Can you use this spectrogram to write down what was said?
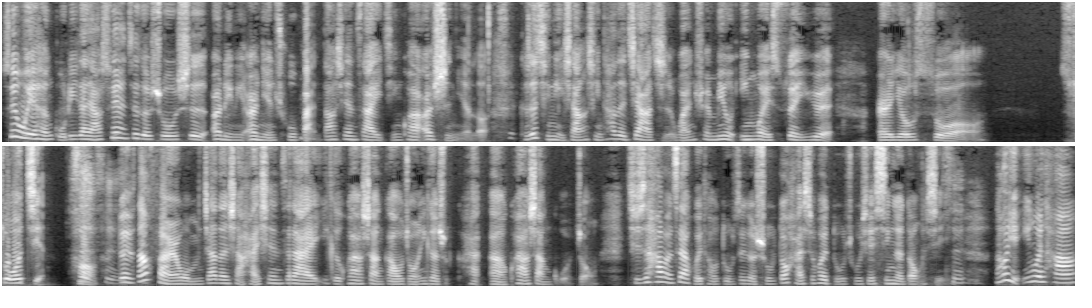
所以我也很鼓励大家，虽然这个书是二零零二年出版，到现在已经快二十年了，可是请你相信，它的价值完全没有因为岁月而有所缩减。好，对，那反而我们家的小孩现在一个快要上高中，一个快呃快要上国中，其实他们再回头读这个书，都还是会读出一些新的东西。是，然后也因为他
